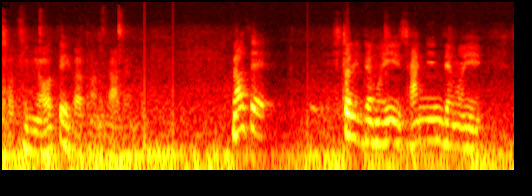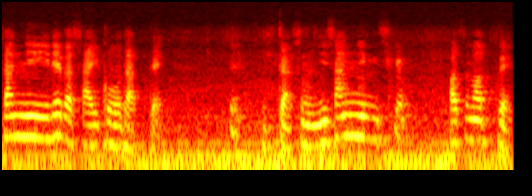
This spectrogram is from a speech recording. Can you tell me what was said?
卒業ということになるなぜ1人でもいい3人でもいい3人いれば最高だって言ったその23人集まって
